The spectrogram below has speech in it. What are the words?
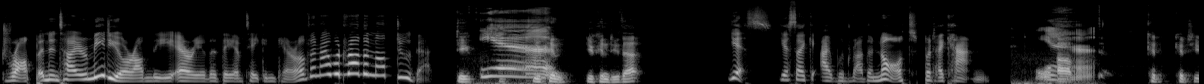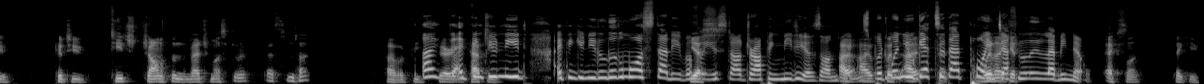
drop an entire meteor on the area that they have taken care of, and I would rather not do that. Do you, Yeah. you can you can do that? Yes, yes, I, I would rather not, but I can. Yeah. Um, could could you could you teach Jonathan the Magimuscular that sometime? I would be I, very I think happy. you need I think you need a little more study before Yes. you start dropping meteors on things. I- but, but when you I- get to that point, I get- definitely let me know. Excellent. Thank you.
